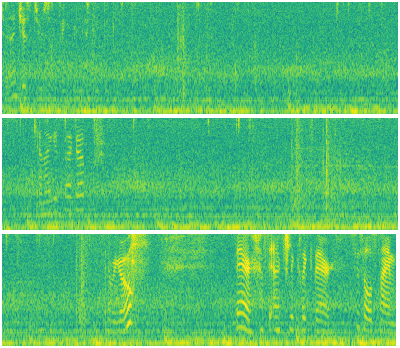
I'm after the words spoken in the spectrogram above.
Did I just do something really stupid? Can I get back up? There we go. There, have to actually click there. This all this time.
